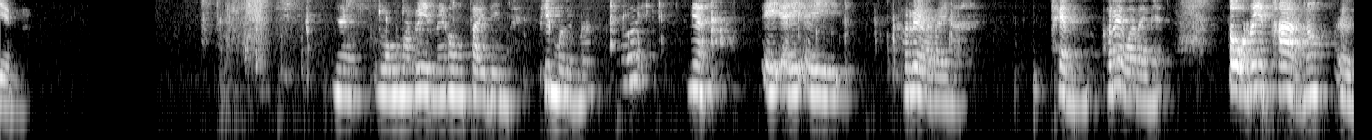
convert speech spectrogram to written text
ย็นๆ เนี่ยลงมารีดในห้องใต้ดิน พี่หมื่นนะเอ้ยเนี่ยไอไอไอเขาเรียกอะไรนะแผ่นเขาเรียกว่าอะไรเนี่ย โต๊ะรีดผ้าเนาะเออ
